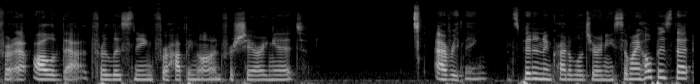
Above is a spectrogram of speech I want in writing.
for uh, all of that, for listening, for hopping on, for sharing it. Everything. It's been an incredible journey. So, my hope is that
